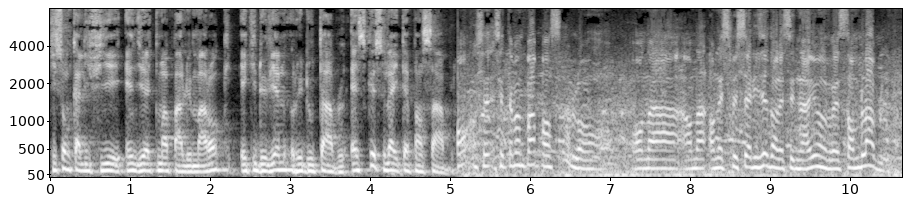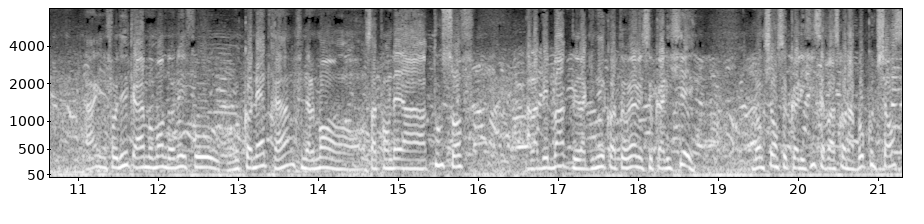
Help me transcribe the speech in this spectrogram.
qui sont qualifiés indirectement par le Maroc et qui deviennent redoutables. Est-ce que cela était pensable? C'était même pas pensable. On, a, on, a, on, est spécialisé dans les scénarios invraisemblables. Hein, il faut dire qu'à un moment donné, il faut reconnaître, hein, finalement, on s'attendait à tout sauf à la débâcle de la Guinée équatoriale et se qualifier. Donc si on se qualifie, c'est parce qu'on a beaucoup de chance.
